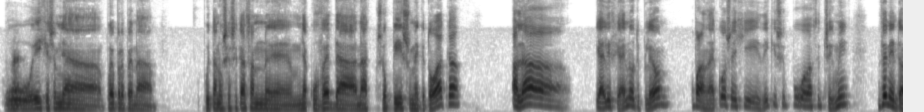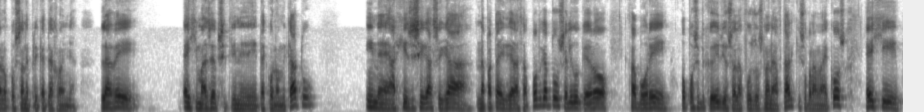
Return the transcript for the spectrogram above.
Που Ναι. είχες σε μια. που έπρεπε να. που ήταν ουσιαστικά σαν ε, μια κουβέντα να αξιοποιήσουμε και το ΑΚΑ. Αλλά η αλήθεια είναι ότι πλέον ο Παναναϊκός έχει δίκηση που αυτή τη στιγμή δεν ήταν όπως ήταν πριν κάποια χρόνια. Δηλαδή έχει μαζέψει την, τα οικονομικά του, είναι, αρχίζει σιγά σιγά να πατάει γερά στα πόδια του. Σε λίγο καιρό θα μπορεί, όπως είπε και ο ίδιος ο Αλαφούζος, να είναι αυτάρκης ο Παναναϊκό. Έχει ε,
